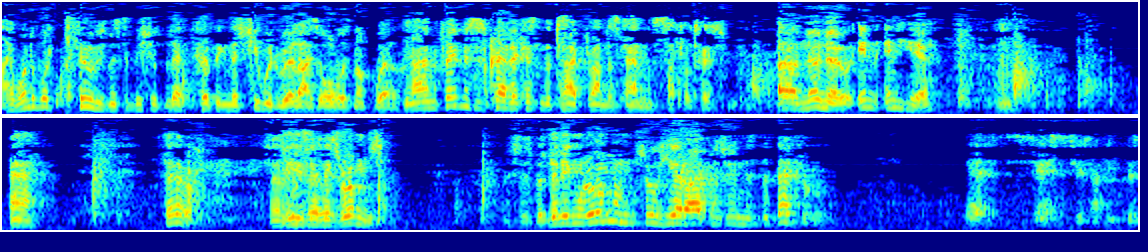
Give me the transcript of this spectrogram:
I wonder what clues Mr. Bishop left, hoping that she would realize all was not well. I'm afraid Mrs. Craddock isn't the type to understand subtleties. Uh, no, no, in, in here. Ah. So, so these are his rooms. This is the living room, and through here, I presume, is the bedroom. Yes, yes, yes, I think this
